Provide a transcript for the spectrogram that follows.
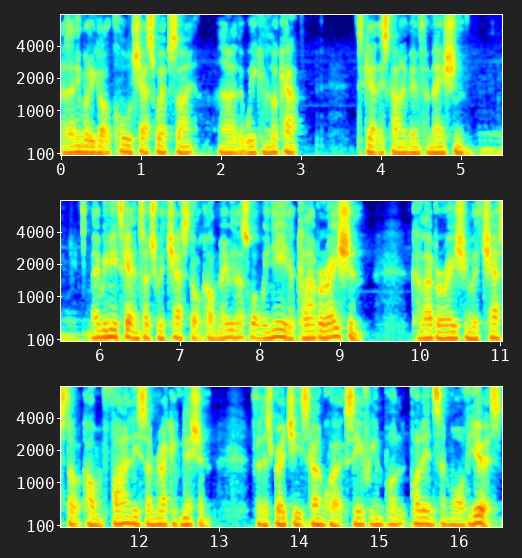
Has anybody got a cool chess website uh, that we can look at to get this kind of information? Maybe we need to get in touch with chess.com. Maybe that's what we need a collaboration. Collaboration with chess.com. Finally, some recognition for the spreadsheet skunkworks. See if we can pull, pull in some more viewers.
